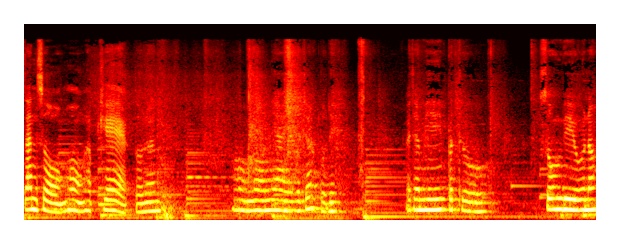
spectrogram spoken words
สั้นสองห้องรับแขกตัวนั้น ห้องนอนใหญ่ก็จะตัวนี้ก็จะมีประตูชมวิวเนาะ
